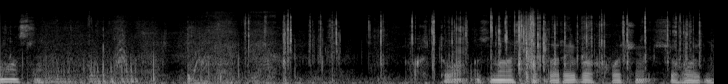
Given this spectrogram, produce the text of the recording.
масла. Хто знає, що та риба хоче сьогодні?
